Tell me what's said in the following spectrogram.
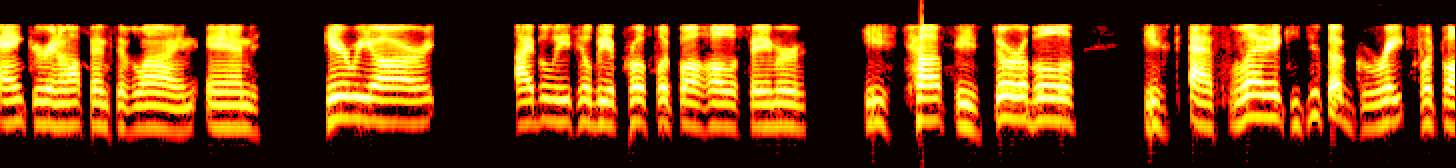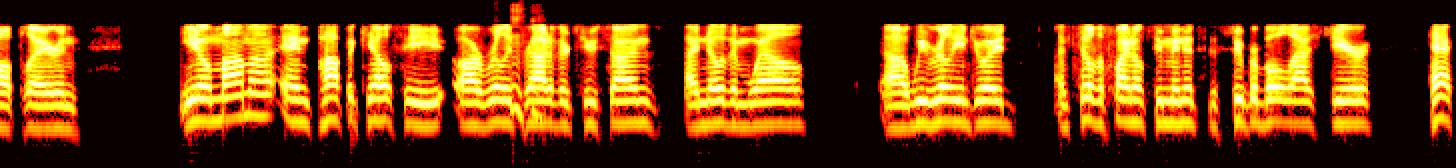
anchor an offensive line. And here we are. I believe he'll be a Pro Football Hall of Famer. He's tough. He's durable. He's athletic. He's just a great football player. And, you know, Mama and Papa Kelce are really proud of their two sons. I know them well. Uh, we really enjoyed, until the final two minutes, the Super Bowl last year. Heck,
